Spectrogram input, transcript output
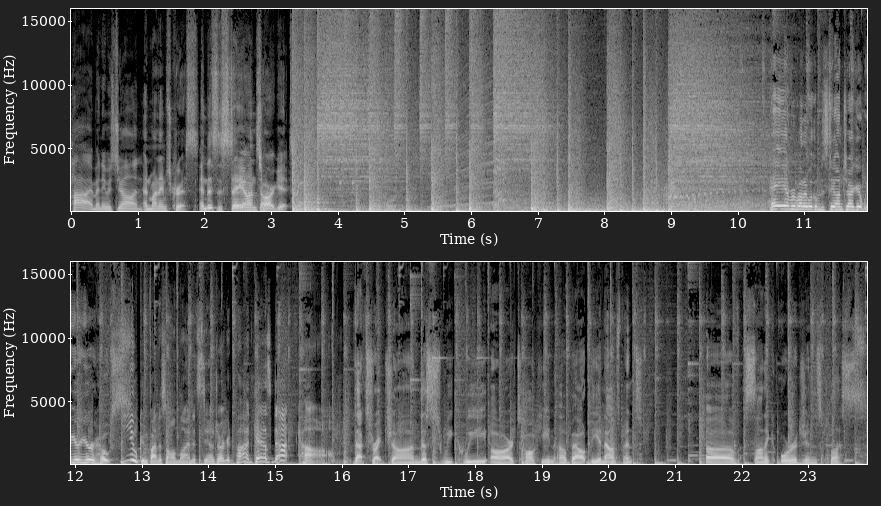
Hi, my name is Jon. And my name's Chris. And this is Stay on Target. Hey, everybody, welcome to Stay on Target. We are your hosts. You can find us online at stayontargetpodcast.com. That's right, Jon. This week we are talking about the announcement of Sonic Origins Plus.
